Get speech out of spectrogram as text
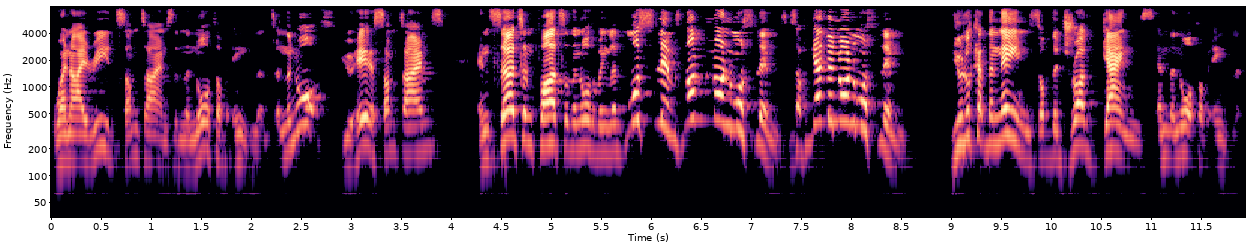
When I read sometimes in the north of England, in the north, you hear sometimes in certain parts of the north of England, Muslims, not non-Muslims. So forget the non-Muslim. You look at the names of the drug gangs in the north of England.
